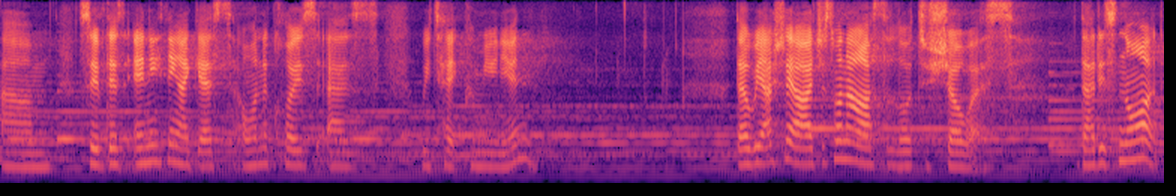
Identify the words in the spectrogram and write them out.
Um, so if there's anything, I guess, I want to close as we take communion. That we actually, I just want to ask the Lord to show us that it's not,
